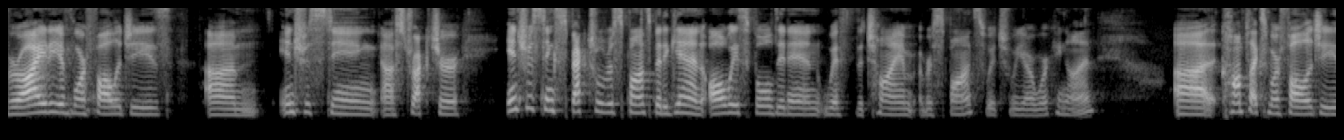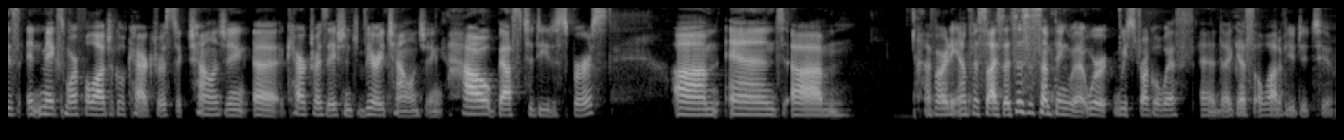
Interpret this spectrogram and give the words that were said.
variety of morphologies, um, interesting uh, structure, interesting spectral response, but again, always folded in with the chime response, which we are working on. Uh, complex morphologies, it makes morphological characteristic challenging, uh, characterization very challenging. How best to de-disperse. Um, and um, I've already emphasized that this is something that we struggle with, and I guess a lot of you do too.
